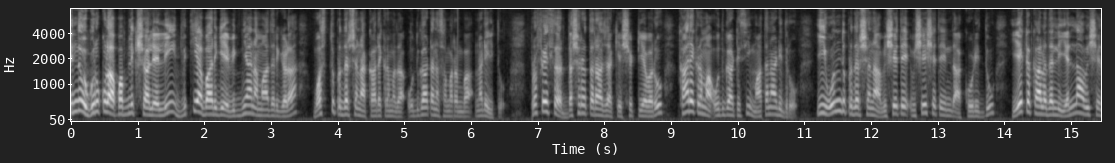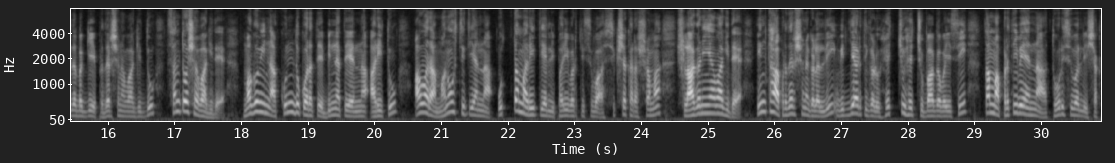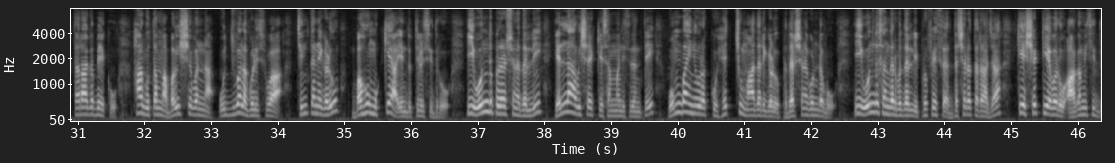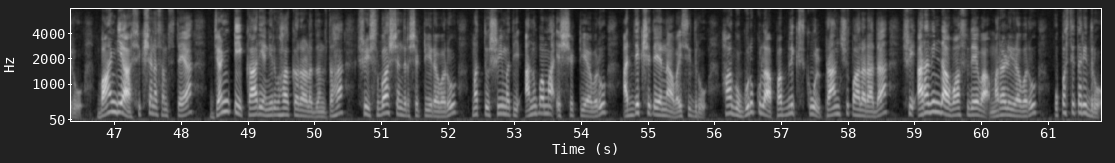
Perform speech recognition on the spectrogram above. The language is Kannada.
ಇಂದು ಗುರುಕುಲ ಪಬ್ಲಿಕ್ ಶಾಲೆಯಲ್ಲಿ ದ್ವಿತೀಯ ಬಾರಿಗೆ ವಿಜ್ಞಾನ ಮಾದರಿಗಳ ವಸ್ತು ಪ್ರದರ್ಶನ ಕಾರ್ಯಕ್ರಮದ ಉದ್ಘಾಟನಾ ಸಮಾರಂಭ ನಡೆಯಿತು. ಪ್ರೊಫೆಸರ್ ದಶರಥರಾಜ ಕೆ ಶೆಟ್ಟಿಯವರು ಕಾರ್ಯಕ್ರಮ ಉದ್ಘಾಟಿಸಿ ಮಾತನಾಡಿದರು. ಈ ಒಂದು ಪ್ರದರ್ಶನ ವಿಶೇಷತೆ, ವಿಶೇಷತೆಯಿಂದ ಕೂಡಿದ್ದು ಏಕಕಾಲದಲ್ಲಿ ಎಲ್ಲ ವಿಷಯದ ಬಗ್ಗೆ ಪ್ರದರ್ಶನವಾಗಿದ್ದು ಸಂತೋಷವಾಗಿದೆ. ಮಗುವಿನ ಕುಂದುಕೊರತೆ ಭಿನ್ನತೆಯನ್ನು ಅರಿತು ಅವರ ಮನೋಸ್ಥಿತಿಯನ್ನು ಉತ್ತಮ ರೀತಿಯಲ್ಲಿ ಪರಿವರ್ತಿಸುವ ಶಿಕ್ಷಕರ ಶ್ರಮ ಶ್ಲಾಘನೀಯವಾಗಿದೆ. ಇಂತಹ ಪ್ರದರ್ಶನಗಳಲ್ಲಿ ವಿದ್ಯಾರ್ಥಿಗಳು ಹೆಚ್ಚು ಹೆಚ್ಚು ಭಾಗವಹಿಸಿ ತಮ್ಮ ಪ್ರತಿಭೆಯನ್ನು ತೋರಿಸುವಲ್ಲಿ ಶಕ್ತರಾಗಬೇಕು ಹಾಗೂ ತಮ್ಮ ಭವಿಷ್ಯವನ್ನು ಉಜ್ವಲಗೊಳಿಸುವ ಚಿಂತನೆಗಳು ಬಹುಮುಖ್ಯ ಎಂದು ತಿಳಿಸಿದರು. ಈ ಒಂದು ಪ್ರದರ್ಶನದಲ್ಲಿ ಎಲ್ಲ ವಿಷಯಕ್ಕೆ ಸಂಬಂಧಿಸಿದಂತೆ ಒಂಬೈನೂರಕ್ಕೂ ಹೆಚ್ಚು ಮಾದರಿಗಳು ಪ್ರದರ್ಶನಗೊಂಡವು. ಈ ಒಂದು ಸಂದರ್ಭದಲ್ಲಿ ಪ್ರೊಫೆಸರ್ ದಶರಥರಾಜ ಕೆ. ಶೆಟ್ಟಿಯವರು ಆಗಮಿಸಿದ್ರು. ಬಾಂಡ್ಯ ಶಿಕ್ಷಣ ಸಂಸ್ಥೆಯ ಜಂಟಿ ಕಾರ್ಯನಿರ್ವಾಹಕರಾದಂತಹ ಶ್ರೀ ಸುಭಾಷ್ ಚಂದ್ರ ಶೆಟ್ಟಿರವರು ಮತ್ತು ಶ್ರೀಮತಿ ಅನುಪಮಾ ಎಸ್ ಶೆಟ್ಟಿ ಅವರು ಅಧ್ಯಕ್ಷತೆಯನ್ನು ವಹಿಸಿದ್ರು. ಹಾಗೂ ಗುರುಕುಲ ಪಬ್ಲಿಕ್ ಸ್ಕೂಲ್ ಪ್ರಾಂಶುಪಾಲರಾದ ಶ್ರೀ ಅರವಿಂದ ವಾಸುದೇವ ಮರಳಿರವರು ಉಪಸ್ಥಿತರಿದ್ದರು.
